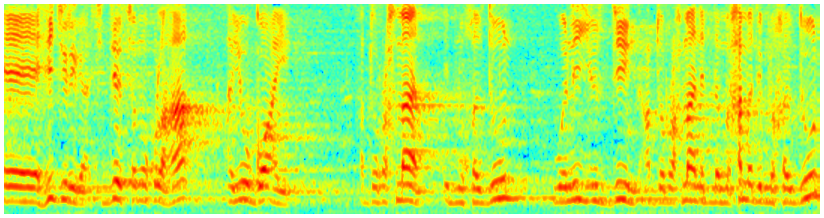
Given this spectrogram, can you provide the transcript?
ee hijriga sideed sano ku lahaa ayuu go'ay. Cabduraxmaan ibnu khalduun waliyuddiin cabduraxmaan ibni moxamed ibnu khalduun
